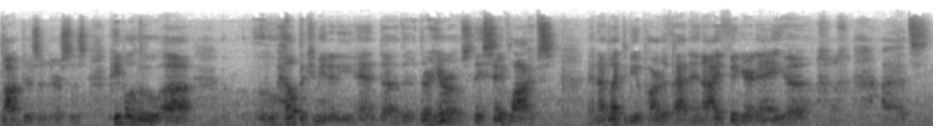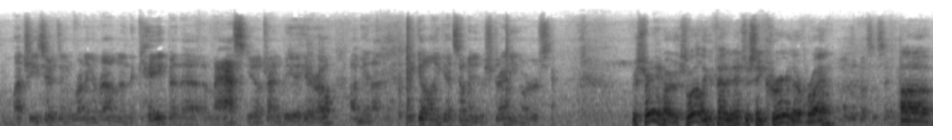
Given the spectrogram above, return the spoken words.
doctors and nurses, people who uh, who help the community, and uh, they're, they're heroes. They save lives, and I'd like to be a part of that. And I figured, hey, uh, uh, it's much easier than running around in a cape and a, mask, you know, trying to be a hero. I mean, uh, you can only get so many restraining orders. Restraining orders. Well, you've had an interesting career there, Brian. What was I supposed to say? Uh,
